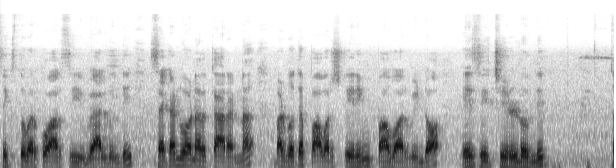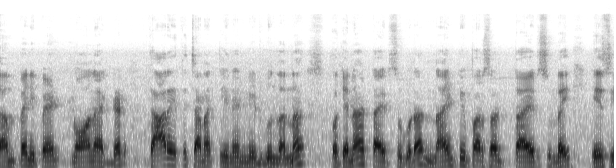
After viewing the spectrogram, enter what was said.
sixth వరకు ఆర్సీ వ్యాల్యూ ఉంది. సెకండ్ ఓనర్ కార్ అన్న బట్ పోతే power steering power window AC chilled ఉంది. Company paint non acted car అయితే చాలా క్లీన్ అండ్ నీట్గా ఉందన్న. ఓకేనా టైర్స్ కూడా నైంటీ పర్సెంట్ టైర్స్ ఉన్నాయి. ఏసీ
